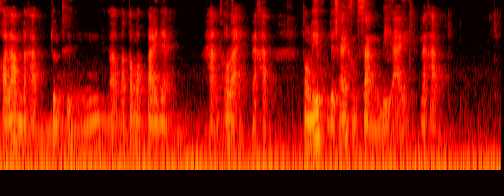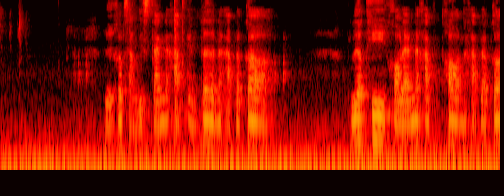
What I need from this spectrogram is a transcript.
คอลัมน์นะครับ จนถึงบัตตอมออฟไปเนี่ยห่างเท่าไหร่นะครับ ตรงนี้ผมจะใช้คำสั่ง di นะครับ หรือคำสั่ง distance นะครับ enter นะครับ แล้วก็ เลือกที่ current นะครับท่อนะครับ แล้วก็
